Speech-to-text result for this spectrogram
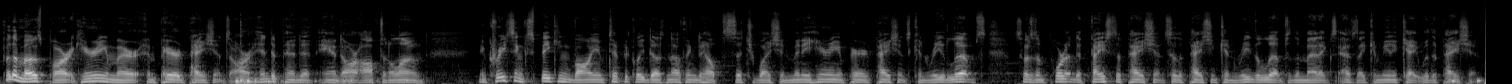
For the most part, hearing impaired patients are independent and are often alone. Increasing speaking volume typically does nothing to help the situation. Many hearing impaired patients can read lips, so it is important to face the patient so the patient can read the lips of the medics as they communicate with the patient.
